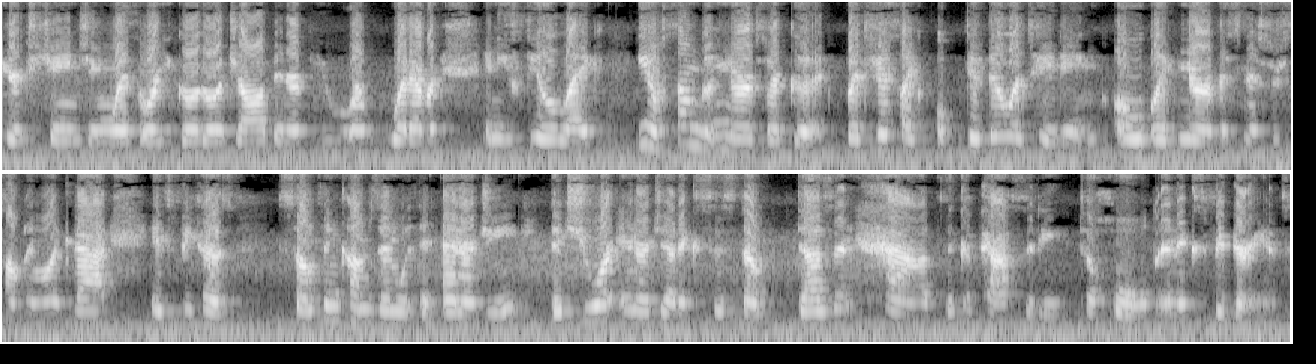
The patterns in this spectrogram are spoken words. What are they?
you're exchanging with, or you go to a job interview or whatever, and you feel like you know, some good nerves are good, but just like debilitating, oh, like nervousness or something like that, it's because something comes in with an energy that your energetic system doesn't have the capacity to hold and experience.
